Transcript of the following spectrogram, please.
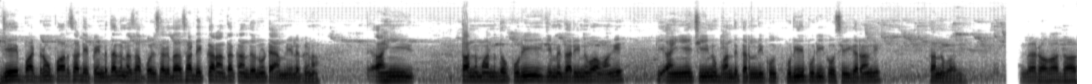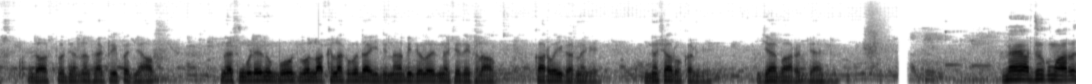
ਜੇ ਬਾਰਡਰੋਂ ਪਾਰ ਸਾਡੇ ਪਿੰਡ ਤੱਕ ਨਸ਼ਾ ਪਹੁੰਚ ਸਕਦਾ, ਸਾਡੇ ਘਰਾਂ ਤੱਕ ਆਉਂਦੇ ਉਹਨੂੰ ਟਾਈਮ ਨਹੀਂ ਲੱਗਣਾ। ਤੇ ਅਸੀਂ ਤਨ ਮਨ ਤੋਂ ਪੂਰੀ ਜ਼ਿੰਮੇਵਾਰੀ ਨਿਭਾਵਾਂਗੇ ਕਿ ਅਸੀਂ ਇਹ ਚੀਜ਼ ਨੂੰ ਬੰਦ ਕਰਨ ਦੀ ਕੋਈ ਪੂਰੀ ਪੂਰੀ ਕੋਸ਼ਿਸ਼ ਕਰਾਂਗੇ। ਧੰਨਵਾਦ ਮੈਂ ਰਾਵਾ ਦਾਸ ਦਾਸ ਤੋਂ ਜਨਰਲ ਸੈਕਟਰੀ, ਪੰਜਾਬ। ਮੈਂ ਇਸ ਮੁੰਡੇ ਨੂੰ ਬਹੁਤ ਬਹੁਤ ਲੱਖ ਲੱਖ ਵਧਾਈ ਦਿੰਦਾ ਵੀ ਚਲੋ ਇਹ ਨਸ਼ੇ ਦੇ ਖਿਲਾਫ ਕਾਰਵਾਈ ਕਰਨਗੇ, ਨਸ਼ਾ ਰੋਕਣਗੇ। ਜੈ ਭਾਰਤ, ਜੈ ਹਿੰਦ। ਮੈਂ ਅਰਜੁਨ ਕੁਮਾਰ,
